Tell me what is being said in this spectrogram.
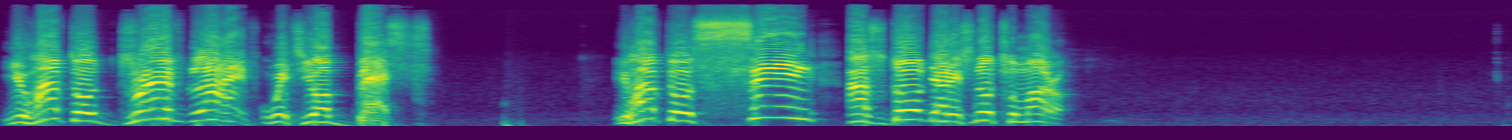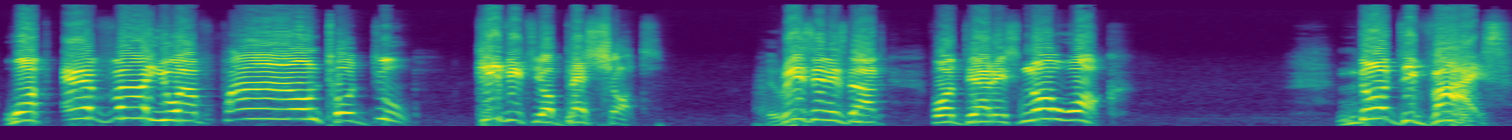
You have to drive life with your best. You have to sing as though there is no tomorrow. Whatever you have found to do, give it your best shot. The reason is that for there is no work, no device,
